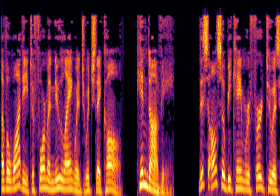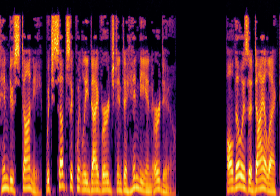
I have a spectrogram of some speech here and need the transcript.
of Awadhi to form a new language which they called Hindavi. This also became referred to as Hindustani, which subsequently diverged into Hindi and Urdu. Although as a dialect,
